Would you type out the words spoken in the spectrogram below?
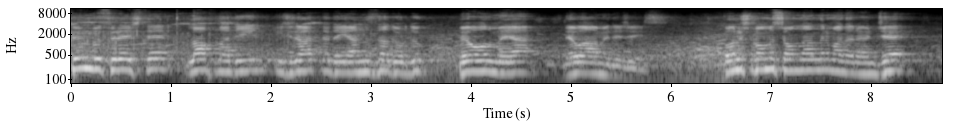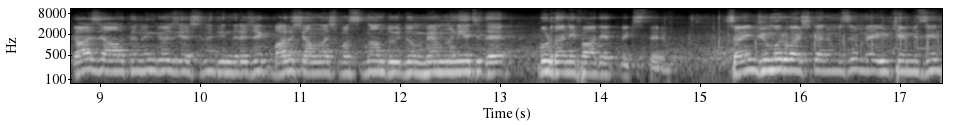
Tüm bu süreçte lafla değil, icraatla da yanınızda durduk ve olmaya devam edeceğiz. Konuşmamı sonlandırmadan önce Gazze halkının gözyaşını dindirecek barış anlaşmasından duyduğum memnuniyeti de buradan ifade etmek isterim. Sayın Cumhurbaşkanımızın ve ülkemizin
